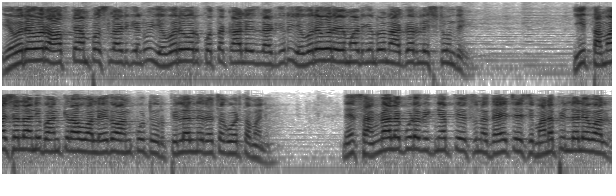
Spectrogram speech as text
ఎవరెవరు ఆఫ్ క్యాంపస్లో అడిగినారు ఎవరెవరు కొత్త కాలేజీలు అడిగారు ఎవరెవరు ఏం అడిగినారో నా దగ్గర లిస్ట్ ఉంది. ఈ తమాషాలని పనికిరావు వాళ్ళు ఏదో అనుకుంటారు పిల్లల్ని రెచ్చగొడతామని. నేను సంఘాలకు కూడా విజ్ఞప్తి చేస్తున్నా దయచేసి మన పిల్లలే వాళ్ళు.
